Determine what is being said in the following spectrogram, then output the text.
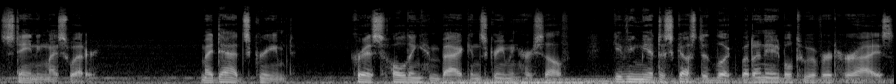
staining my sweater. My dad screamed, Chris holding him back and screaming herself, giving me a disgusted look but unable to avert her eyes.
